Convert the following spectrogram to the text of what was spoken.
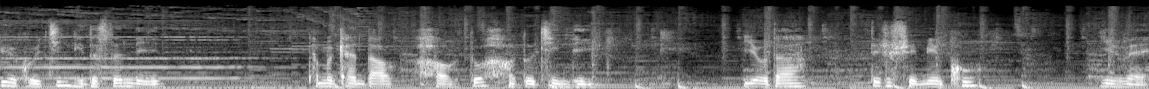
越过精灵的森林。他们看到好多好多精灵，有的对着水面哭，因为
